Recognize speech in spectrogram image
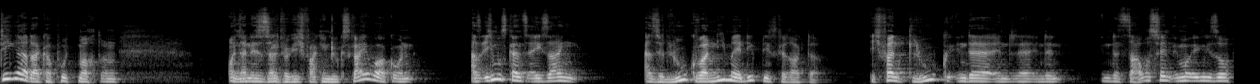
Dinger da kaputt macht und, und dann ist es halt wirklich fucking Luke Skywalker. Und also ich muss ganz ehrlich sagen, also Luke war nie mein Lieblingscharakter. Ich fand Luke in der, in der, in den, in den Star Wars Filmen immer irgendwie so,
